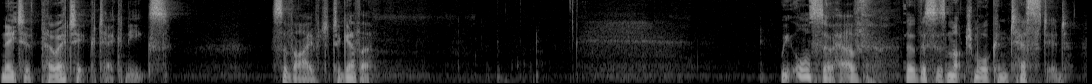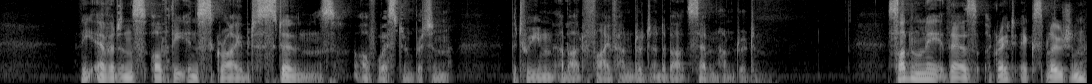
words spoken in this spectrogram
native poetic techniques survived together. We also have, though this is much more contested, the evidence of the inscribed stones of Western Britain between about 500 and about 700. Suddenly, there's a great explosion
